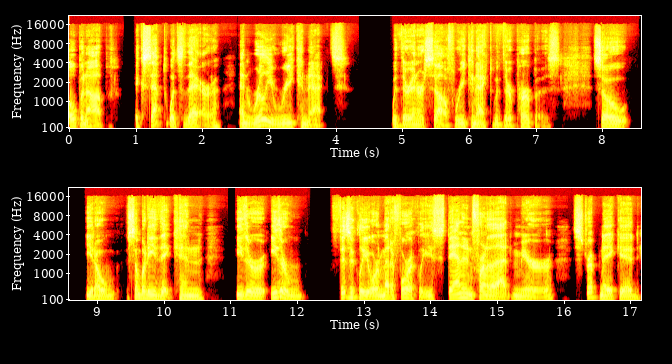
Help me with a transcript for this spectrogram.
open up, accept what's there, and really reconnect with their inner self, reconnect with their purpose. So, you know, somebody that can either either physically or metaphorically stand in front of that mirror, strip naked,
